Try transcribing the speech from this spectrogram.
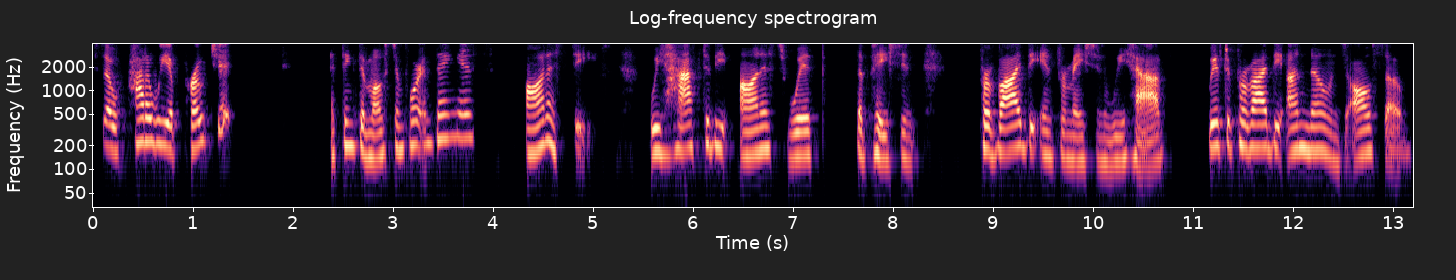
So, how do we approach it? I think the most important thing is honesty. We have to be honest with the patient, provide the information we have. We have to provide the unknowns also.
